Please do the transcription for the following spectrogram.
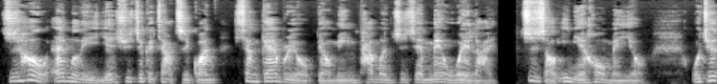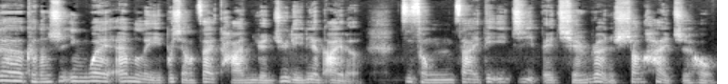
之后，Emily 延续这个价值观，向 Gabriel 表明他们之间没有未来，至少一年后没有。我觉得可能是因为 Emily 不想再谈远距离恋爱了。自从在第一季被前任伤害之后，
